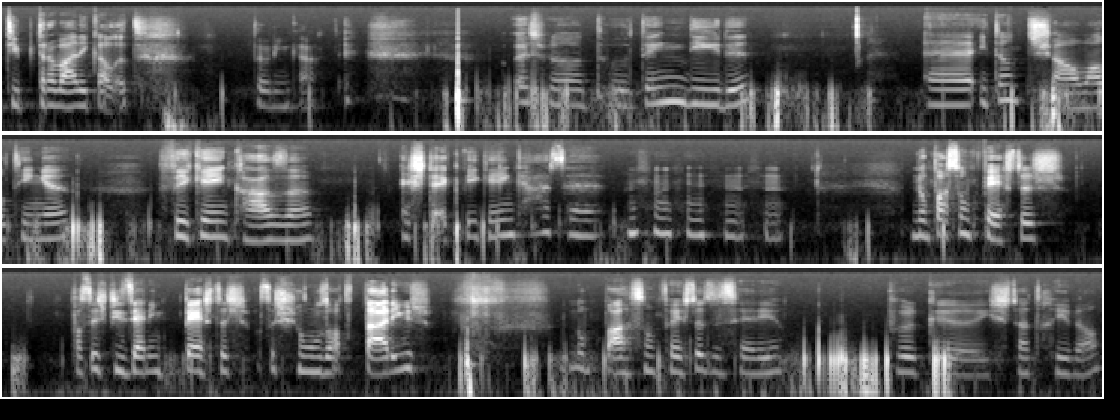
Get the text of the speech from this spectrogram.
Tipo, trabalho e cala-te. Estou a brincar. Mas pronto, tenho de ir. Uh, então, tchau, maltinha. Fiquem em casa. Hashtag fiquem em casa. Não façam festas. Se vocês fizerem festas, vocês são uns otários. Não passam festas a sério. Porque isto está terrível.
